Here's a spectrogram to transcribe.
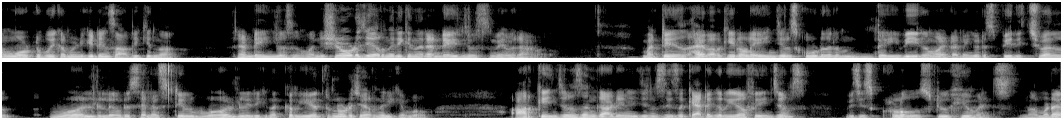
അങ്ങോട്ട് പോയി കമ്മ്യൂണിക്കേറ്റ് ചെയ്യാൻ സാധിക്കുന്ന രണ്ട് ഏഞ്ചൽസും മനുഷ്യനോട് ചേർന്നിരിക്കുന്ന രണ്ട് ഏഞ്ചൽസും ഇവരാണ്. മറ്റ് ഹൈറാർക്കിയിലുള്ള ഏഞ്ചൽസ് കൂടുതലും ദൈവികമായിട്ട് അല്ലെങ്കിൽ ഒരു സ്പിരിച്വൽ വേൾഡിൽ ഒരു സെലസ്റ്റിയൽ വേൾഡിലിരിക്കുന്ന ക്രിയേറ്ററിനോട് ചേർന്നിരിക്കുമ്പോൾ arch angels and guardian angels is a category of angels which is close to humans നമ്മുടെ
